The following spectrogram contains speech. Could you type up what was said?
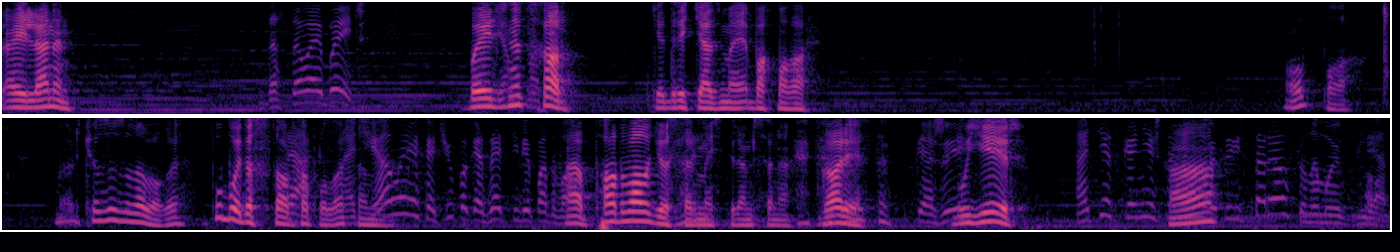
Əylənin. Доставай бейдж. Beycini çıxar. Gedirik gəzməyə, baxmağa. Hoppa. Mərkəz özə də bax. e. Bu boyda startap Так, olar sən. сначала я хочу показать тебе подвал. Hə, podvalı göstərmək istəyirəm sənə. Qari, Скажи, bu yer. отец, конечно, А? немного перестарался, на мой взгляд.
